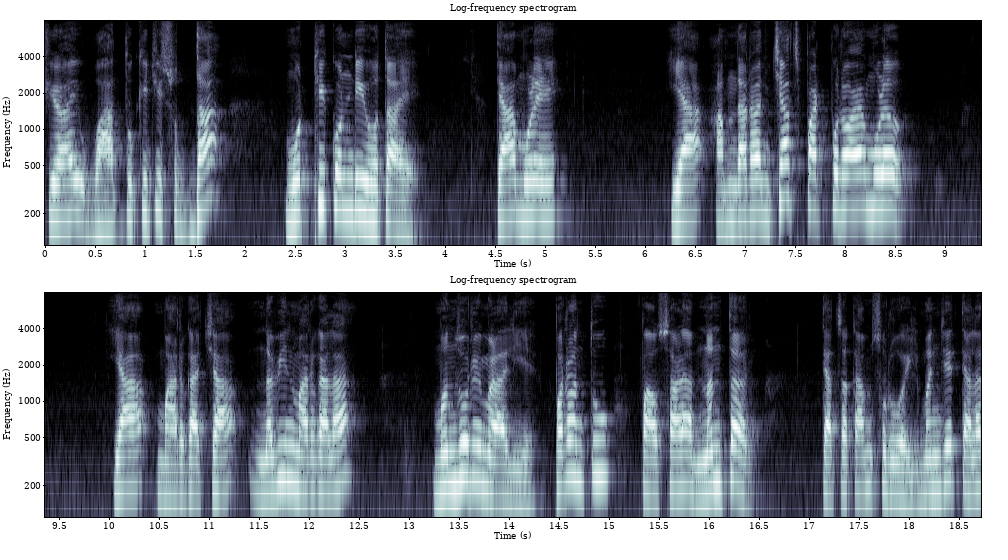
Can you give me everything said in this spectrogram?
शिवाय वाहतुकीची सुद्धा मोठी कोंडी होत आहे. त्यामुळे या आमदारांच्याच पाठपुराव्यामुळं या मार्गाच्या नवीन मार्गाला मंजुरी मिळाली आहे. परंतु पावसाळ्यानंतर त्याचं काम सुरू होईल. म्हणजे त्याला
